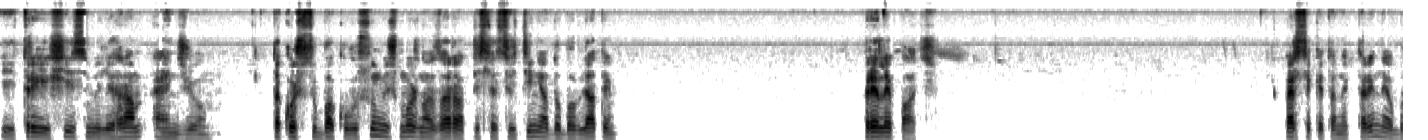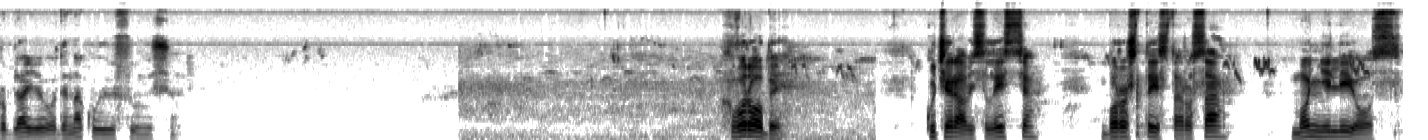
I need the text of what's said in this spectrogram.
і 3,6 мг енджіо. Також цю бакову суміш можна зараз після цвітіння додати прилипач. Персики та нектарини обробляю одинаковою сумішю. Хвороби. Кучеравість листя, борошниста роса, моніліоз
